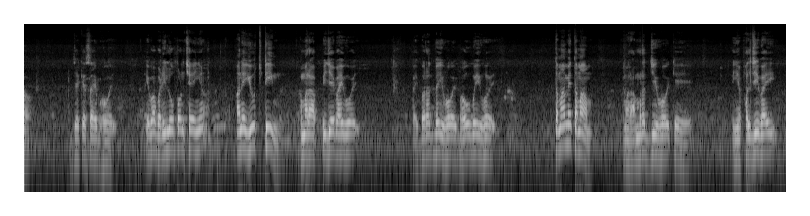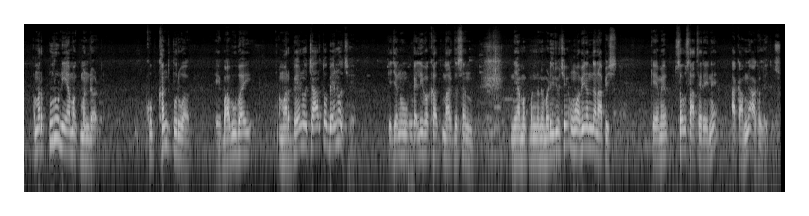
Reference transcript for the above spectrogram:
જે કે સાહેબ હોય એવા વડીલો પણ છે અહીંયા. અને યુથ ટીમ, અમારા પીજયભાઈ હોય, ભાઈ ભરતભાઈ હોય, ભાઉભાઈ હોય, તમામે તમામ. અમારા અમરતજી હોય કે અહીંયા ફલજીભાઈ, અમારું પૂરું નિયામક મંડળ, ખૂબ ખંતપૂર્વક. એ બાબુભાઈ, અમારા બહેનો, ચાર તો બહેનો છે, કે જેનું પહેલી વખત માર્ગદર્શન નિયામક મંડળને મળી રહ્યું છે. હું અભિનંદન આપીશ કે અમે સૌ સાથે રહીને આ કામને આગળ લઈ જઈશું.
